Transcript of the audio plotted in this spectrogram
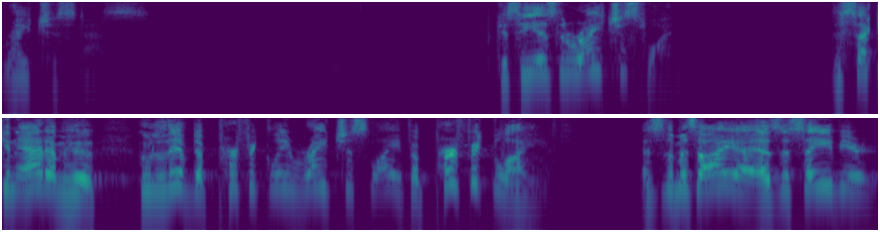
righteousness. Because he is the righteous one. The second Adam who, who lived a perfectly righteous life, a perfect life as the Messiah, as the Savior,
